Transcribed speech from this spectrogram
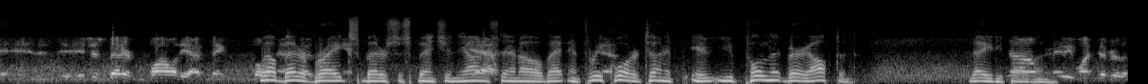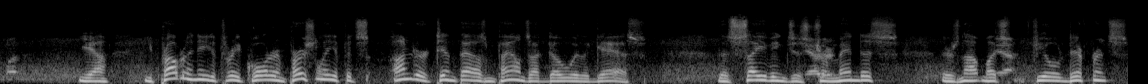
it, it's just better quality, I think. Well, better brakes, better suspension. You yeah. understand all that, and three yeah. quarter ton. If, if you pulling it very often, the 8500. No, maybe once every month. Yeah, you probably need a three quarter. And personally, if it's under 10,000 pounds, I'd go with a gas. The savings is yeah, tremendous. There's not much fuel difference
